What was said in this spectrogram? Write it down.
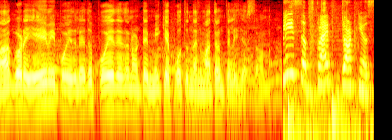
మాకు కూడా ఏమీ పోయేది లేదు పోయేది ఏదైనా ఉంటే మీకే పోతుందని మాత్రం తెలియజేస్తా ఉన్నా. ప్లీజ్ సబ్స్క్రైబ్ డాట్ న్యూస్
